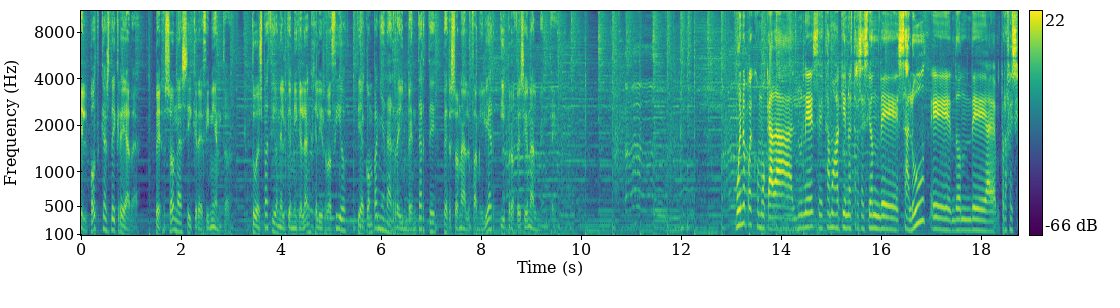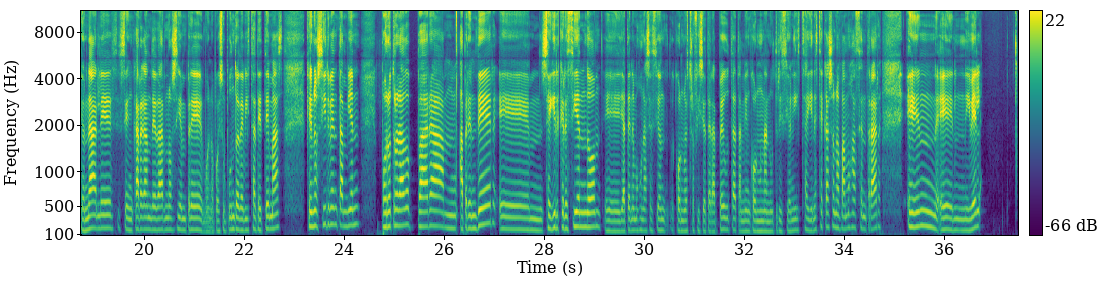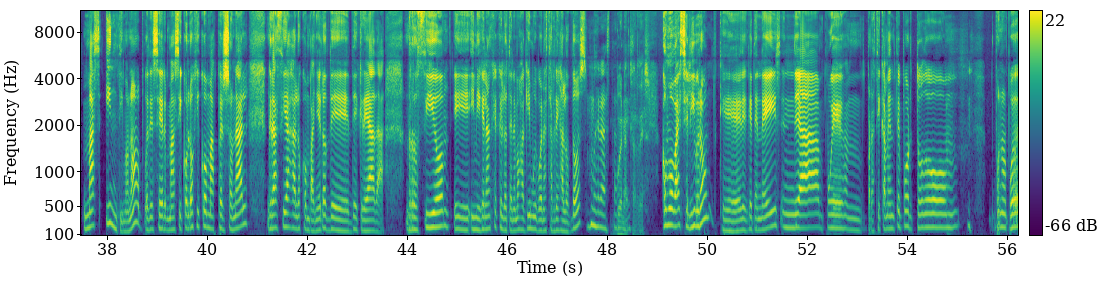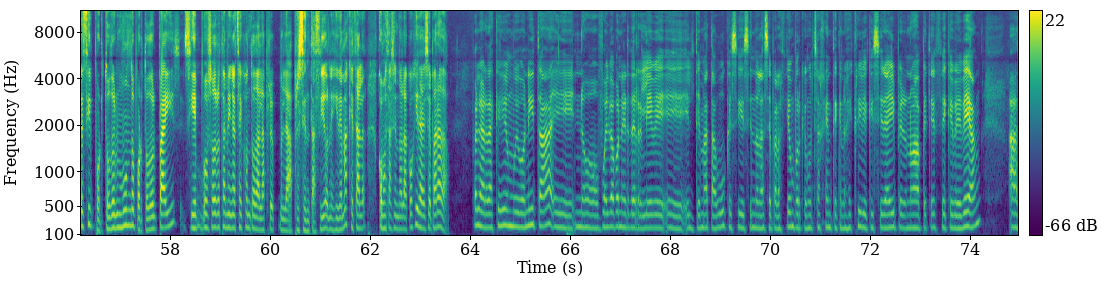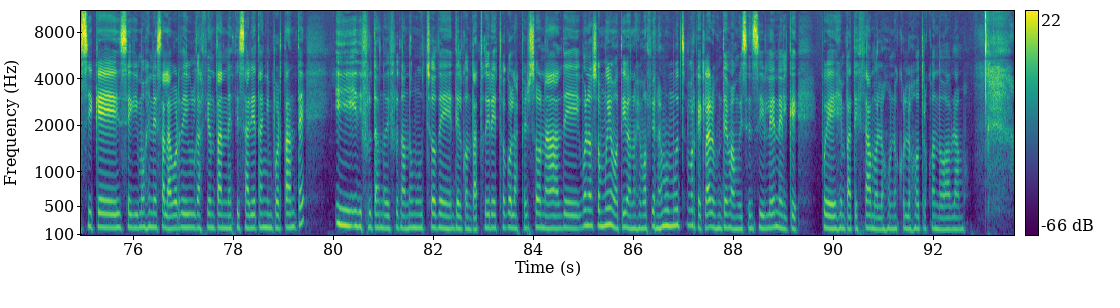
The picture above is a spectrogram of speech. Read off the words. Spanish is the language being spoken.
el podcast de Creada, Personas y Crecimiento. Tu espacio en el que Miguel Ángel y Rocío te acompañan a reinventarte personal, familiar y profesionalmente. Bueno, pues como cada lunes estamos aquí en nuestra sesión de salud, eh, donde eh, profesionales se encargan de darnos siempre, bueno, pues su punto de vista de temas que nos sirven también, por otro lado, para mm, aprender, eh, seguir creciendo. ya tenemos una sesión con nuestro fisioterapeuta, también con una nutricionista, y en este caso nos vamos a centrar en el nivel más íntimo, ¿no? Puede ser más psicológico, más personal, gracias a los compañeros de, Creada, Rocío y, Miguel Ángel, que lo tenemos aquí. Muy buenas tardes a los dos. Buenas tardes. Buenas tardes. ¿Cómo va ese libro que, que tenéis ya, pues, prácticamente por todo bueno, puedo decir por todo el mundo, por todo el país. Si vosotros también estáis con todas las, las presentaciones y demás, ¿qué tal? ¿Cómo está siendo la acogida de separada? Pues la verdad es que es muy bonita, eh, nos vuelve a poner de relieve eh, el tema tabú que sigue siendo la separación, porque mucha gente que nos escribe quisiera ir, pero no apetece que me vean. Así que seguimos en esa labor de divulgación tan necesaria, tan importante y, disfrutando, disfrutando mucho del contacto directo con las personas. De, bueno, son muy emotivas, nos emocionamos mucho porque claro, es un tema muy sensible en el que pues empatizamos los unos con los otros cuando hablamos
